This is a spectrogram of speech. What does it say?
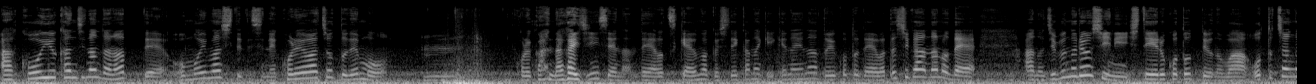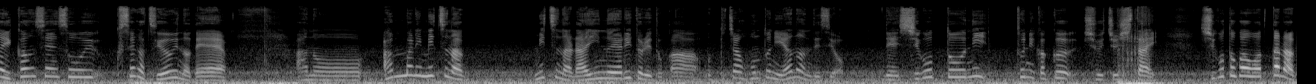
あこういう感じなんだなって思いましてですね。これはちょっとでもうん。これから長い人生なんでお付き合いうまくしていかなきゃいけないなということで私がなのであの自分の両親にしていることっていうのは夫ちゃんがいかんせんそういう癖が強いのであの、あんまり密な密な LINE のやり取りとか夫ちゃん本当に嫌なんですよ。で仕事にとにかく集中したい。仕事が終わったら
